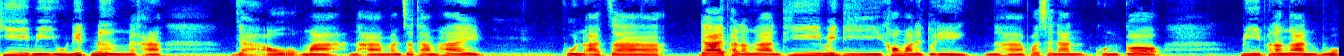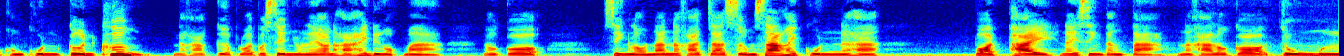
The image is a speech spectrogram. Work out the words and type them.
ที่มีอยู่นิดนึงนะคะ อย่าเอาออกมานะคะ มันจะทำให้คุณอาจจะได้พลังงานที่ไม่ดีเข้ามาในตัวเองนะคะ เพราะฉะนั้นคุณก็มีพลังงานบวกของคุณเกินครึ่งนะคะ เกือบร้อยเปอร์เซ็นอยู่แล้วนะคะ ให้ดึงออกมา แล้วก็สิ่งเหล่านั้นนะคะ จะเสริมสร้างให้คุณนะคะ ปลอดภัยในสิ่งต่างๆนะคะ แล้วก็จูงมือ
